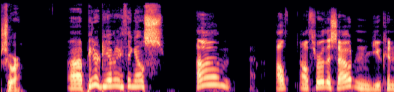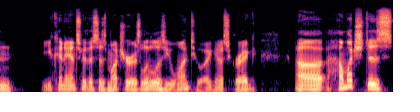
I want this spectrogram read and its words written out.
Sure. Uh, Peter, do you have anything else? Um, I'll I'll throw this out, and you can you can answer this as much or as little as you want to, I guess, Greg. Uh, how much does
